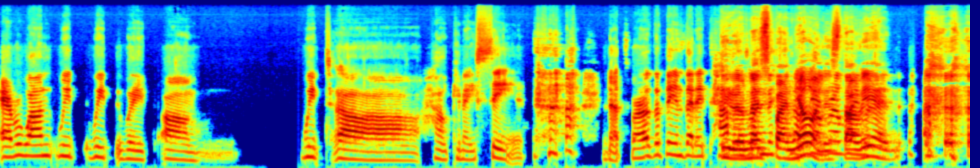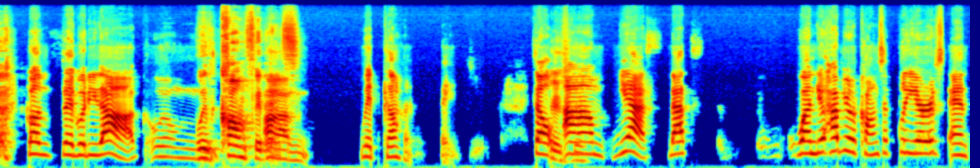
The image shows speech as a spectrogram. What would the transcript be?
everyone with with with um with uh how can I say it? That's one of the things that it happens. en español, está bien. Con seguridad. Um, with confidence. Um, with confidence. Thank you. So um yes, that's when you have your concept clear and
